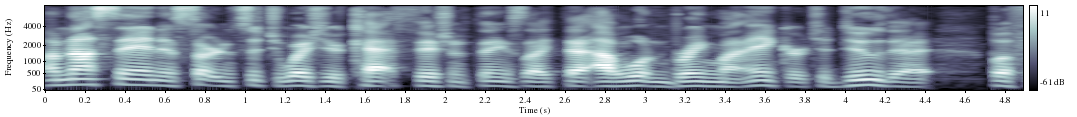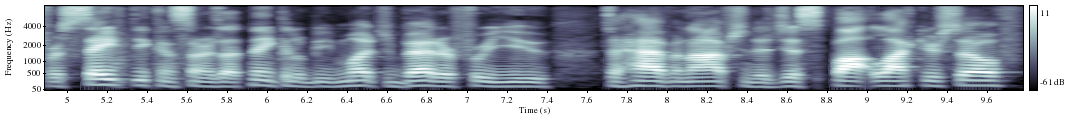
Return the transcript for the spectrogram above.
I'm not saying in certain situations, you're catfish and things like that, I wouldn't bring my anchor to do that. But for safety concerns, I think it'll be much better for you to have an option to just spot lock yourself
